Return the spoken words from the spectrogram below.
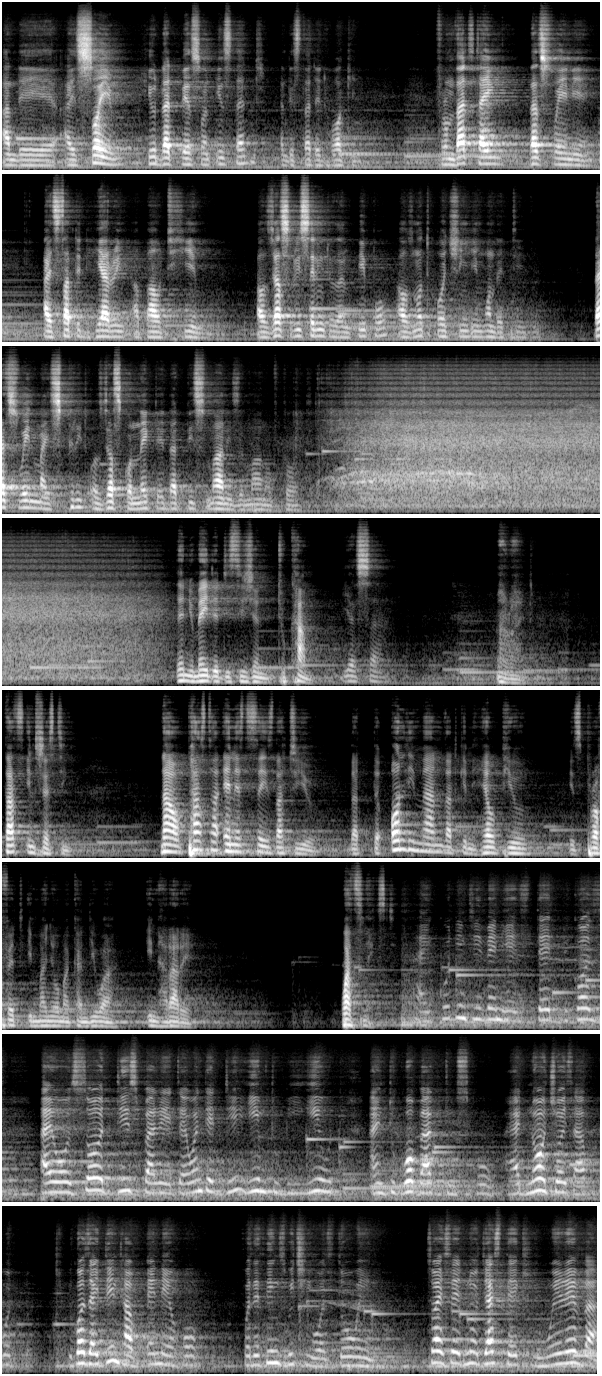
and uh, I saw him heal that person instant, and they started walking. From that time, that's when uh, I started hearing about him. I was just listening to them people. I was not watching him on the TV. That's when my spirit was just connected that this man is a man of God. Then you made the decision to come. Yes, sir. All right. That's interesting. Now, Pastor Ernest says that to you that the only man that can help you is Prophet Emmanuel Makandiwa in Harare. What's next? I couldn't even hesitate because I was so desperate. I wanted him to be healed and to go back to school. I had no choice got, because I didn't have any hope for the things which he was doing. So I said, no, just take him wherever.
